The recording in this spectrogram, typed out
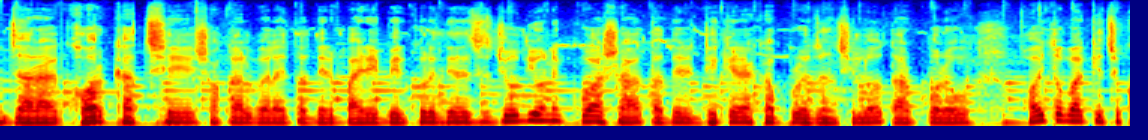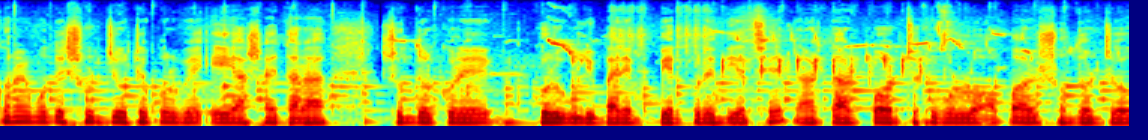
যারা ঘর খাচ্ছে, সকালবেলায় তাদের বাইরে বের করে দেওয়া হয়েছে। যদি অনেক কুয়াশা, তাদের ঢেকে রাখা প্রয়োজন ছিল। তারপরেও হয়তো বা কিছুক্ষণের মধ্যে সূর্য উঠে পড়বে এই আশায় তারা সুন্দর করে গরুগুলি বাইরে বের করে দিয়েছে। আর তারপর চোখে পড়ল অপার সৌন্দর্য,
